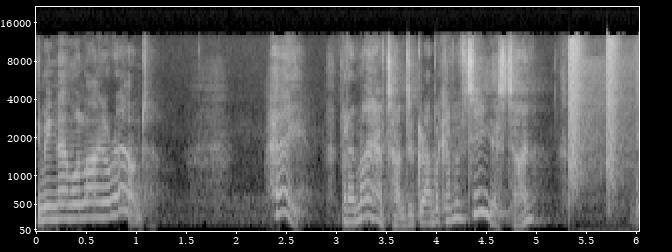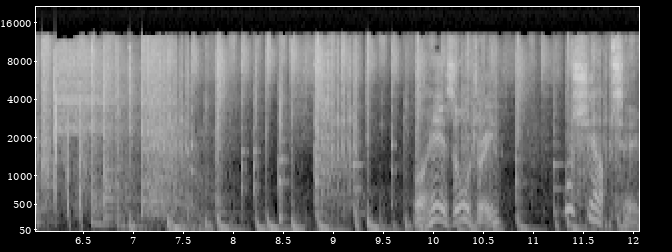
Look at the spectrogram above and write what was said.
You mean no more lying around? Hey, but I might have time to grab a cup of tea this time. Well, here's Audrey. What's she up to?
